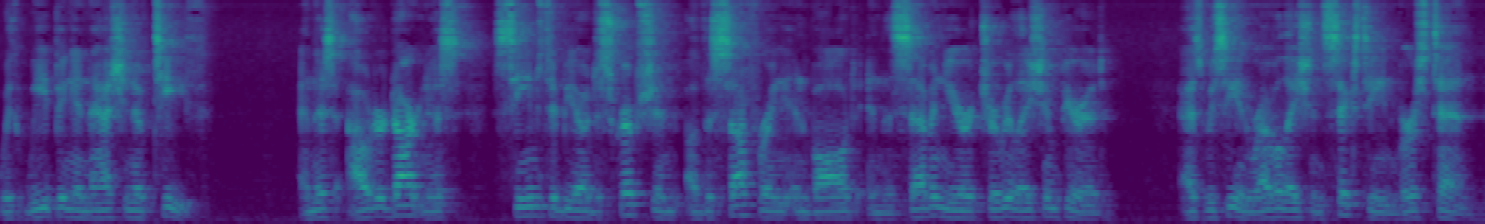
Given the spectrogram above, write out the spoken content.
with weeping and gnashing of teeth. And this outer darkness seems to be a description of the suffering involved in the seven year tribulation period, as we see in Revelation 16, verse 10.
